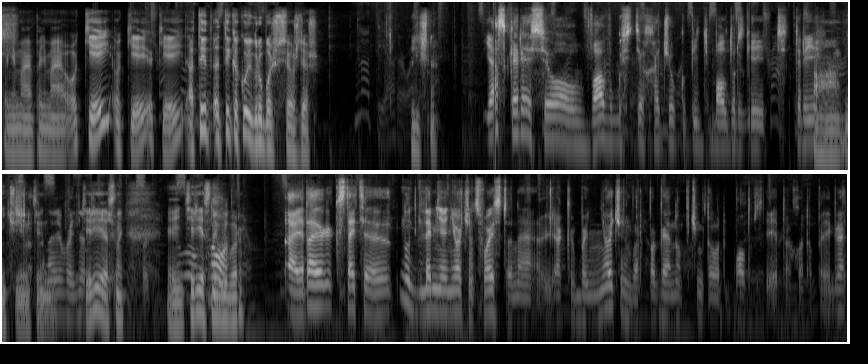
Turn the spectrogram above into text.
Понимаю, понимаю. Окей, окей, окей. А ты, а ты какую игру больше всего ждешь? Лично. Я, скорее всего, в августе хочу купить Baldur's Gate 3. А, ничего не Интересный, интересный ну, выбор. Да, это, кстати, ну, для меня не очень свойственно. Я как бы не очень в RPG, но почему-то вот Baldur's Gate охота поиграть.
